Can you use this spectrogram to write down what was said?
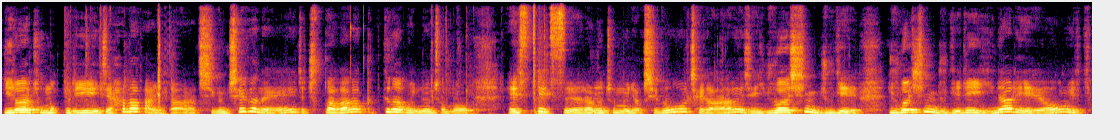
이러한 종목들이 이제 하나가 아니라 지금 최근에 이제 주가가 급등하고 있는 종목 STX라는 종목 역시도 제가 이제 6월 16일, 6월 16일이 이날이에요. 이렇게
